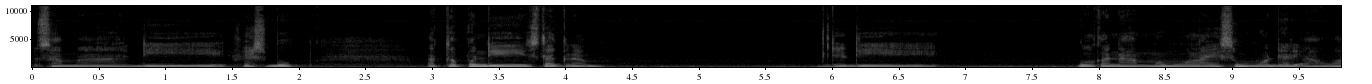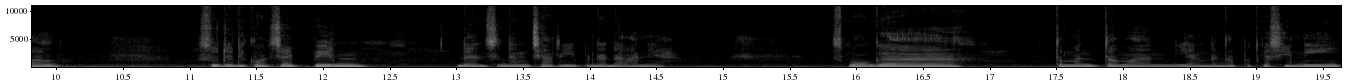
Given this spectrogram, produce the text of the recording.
sama di Facebook ataupun di Instagram. Jadi gue akan memulai semua dari awal sudah dikonsepin dan sedang cari pendanaannya semoga teman-teman yang dengar podcast ini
